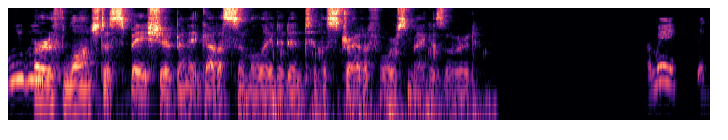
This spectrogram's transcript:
Mhm. Earth launched a spaceship and it got assimilated into the Stratoforce Megazord. I mean, it,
